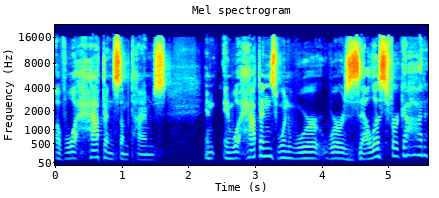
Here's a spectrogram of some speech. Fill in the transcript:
of what happens sometimes and, and what happens when we're, we're zealous for God.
